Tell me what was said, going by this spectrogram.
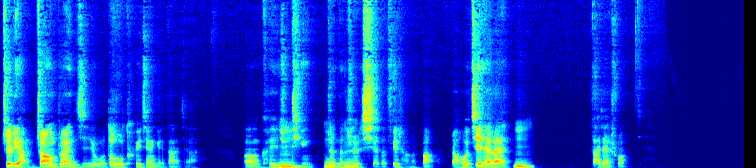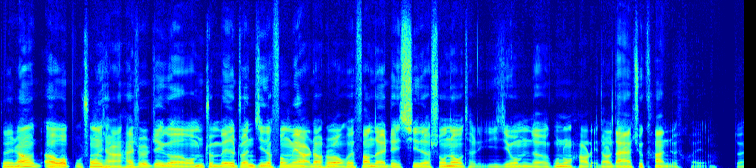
这两张专辑，我都推荐给大家。嗯，可以去听，真的是写的非常的棒。然后接下来，嗯，大家说，对，然后呃，我补充一下，还是这个我们准备的专辑的封面，到时候我会放在这期的 show note 里，以及我们的公众号里，到时候大家去看就可以了。对，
